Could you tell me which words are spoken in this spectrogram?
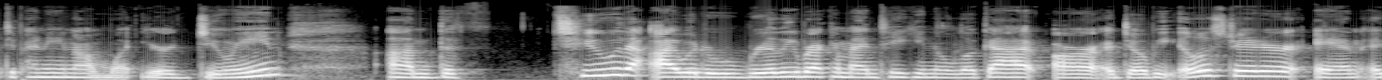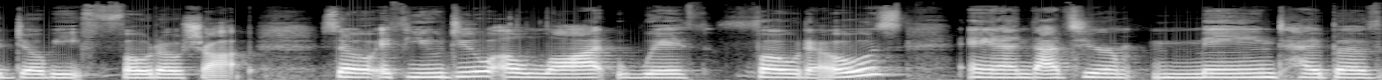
depending on what you're doing. Um, the two that I would really recommend taking a look at are Adobe Illustrator and Adobe Photoshop. So if you do a lot with photos and that's your main type of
